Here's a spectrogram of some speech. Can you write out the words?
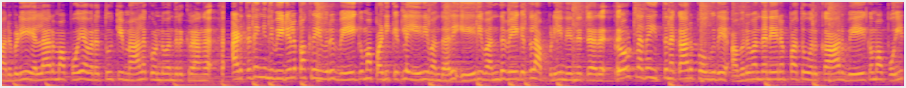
மறுபடியும் எல்லாருமா போய் அவரை தூக்கி மேலே கொண்டு வந்திருக்கிறாங்க. அடுத்தது இங்கே இந்த வீடியோவில் பார்க்குற இவர் வேகமாக படிக்கட்டில் ஏறி வந்தார். ஏறி வந்த வேகத்தில் அப்படியே நின்றுட்டாரு ரோட்டில் தான் இத்தனை கார் போகுது. அவர் வந்த நேரம் பார்த்து ஒரு கார் வேகமாக போய்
